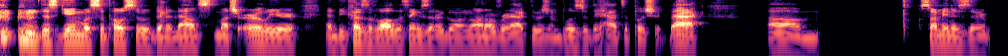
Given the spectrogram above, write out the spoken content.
this game was supposed to have been announced much earlier, and because of all the things that are going on over at Activision Blizzard, they had to push it back. Um, so I mean, is there?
